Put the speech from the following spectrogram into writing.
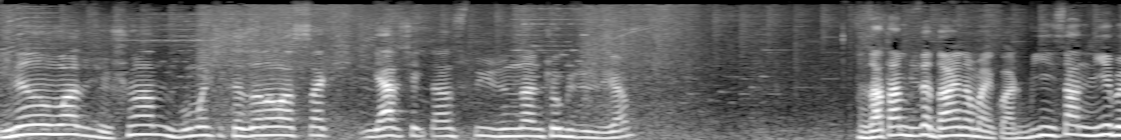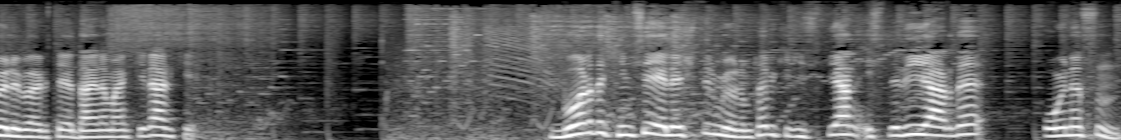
İnanılmaz bir şey. Şu an bu maçı kazanamazsak gerçekten Stu yüzünden çok üzüleceğim. Zaten bizde Dynamite var. Bir insan niye böyle bir haritaya Dynamite girer ki? Bu arada kimseyi eleştirmiyorum. Tabii ki isteyen istediği yerde oynasın.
